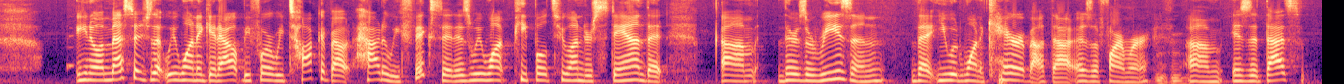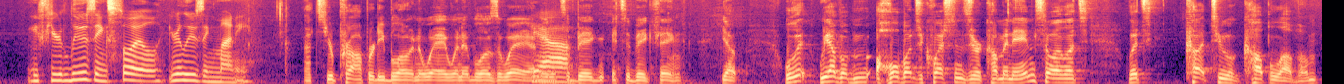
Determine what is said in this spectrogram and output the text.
you know, a message that we want to get out before we talk about how do we fix it is we want people to understand that um, there's a reason that you would want to care about that as a farmer. Mm -hmm. um, is that that's if you're losing soil, you're losing money. That's your property blowing away when it blows away. I yeah. mean, it's a big, it's a big thing. Yep. Well, we have a, a whole bunch of questions that are coming in, so let's let's cut to a couple of them.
